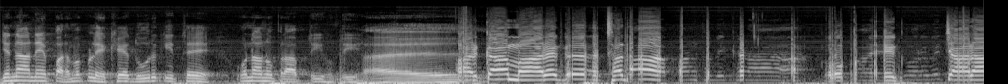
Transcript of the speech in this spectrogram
ਜਿਨ੍ਹਾਂ ਨੇ ਭਰਮ ਭੁਲੇਖੇ ਦੂਰ ਕੀਤੇ ਉਹਨਾਂ ਨੂੰ ਪ੍ਰਾਪਤੀ ਹੁੰਦੀ ਹੈ। ਹਰ ਕਾ ਮਾਰਗ ਸਦਾ ਪੰਥ ਵਿਖਣਾ ਕੋ ਪਾਏ ਗੁਰ ਵਿਚਾਰਾ।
